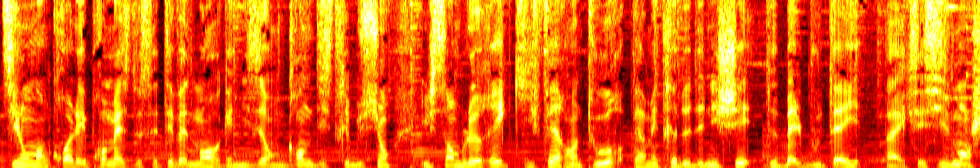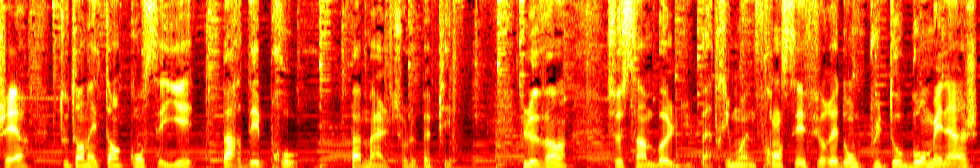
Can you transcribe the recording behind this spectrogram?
Si l'on en croit les promesses de cet événement organisé en grande distribution, il semblerait qu'y faire un tour permettrait de dénicher de belles bouteilles, pas excessivement chères, tout en étant conseillées par des pros. Pas mal sur le papier. Le vin, ce symbole du patrimoine français, ferait donc plutôt bon ménage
